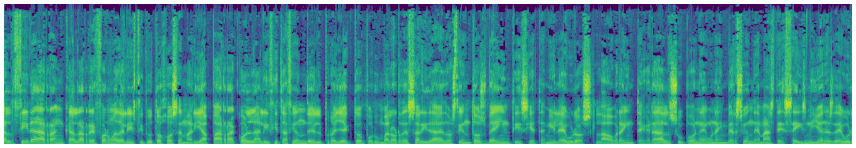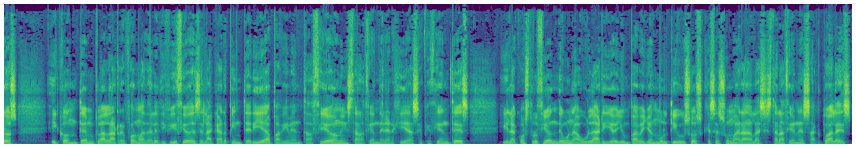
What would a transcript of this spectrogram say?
Alcira arranca la reforma del Instituto José María Parra con la licitación del proyecto por un valor de salida de 227.000 euros. La obra integral supone una inversión de más de 6 millones de euros y contempla la reforma del edificio desde la carpintería, pavimentación, instalación de energías eficientes y la construcción de un aulario y un pabellón multiusos que se sumará a las instalaciones actuales.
